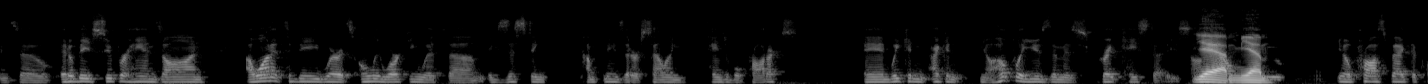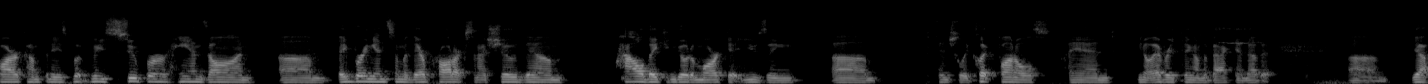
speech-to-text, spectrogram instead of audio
And so it'll be super hands on. I want it to be where it's only working with um, existing companies that are selling tangible products. And we can, I can, you know, hopefully use them as great case studies. Yeah, yeah. to, you know, prospect, acquire companies, but be super hands on. Um, they bring in some of their products and I show them how they can go to market using um, potentially ClickFunnels and, you know, everything on the back end of it. Um, yeah,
